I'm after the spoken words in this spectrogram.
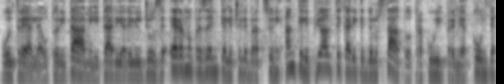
Oltre alle autorità militari e religiose erano presenti alle celebrazioni anche le più alte cariche dello Stato, tra cui il Premier Conte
